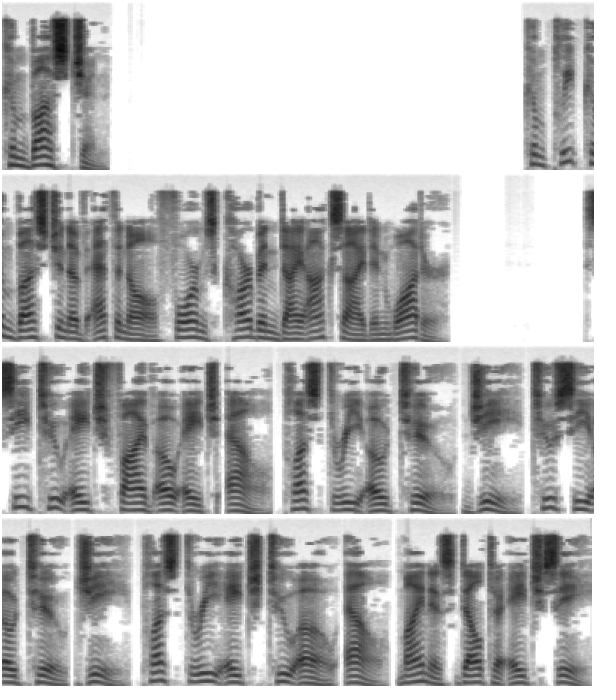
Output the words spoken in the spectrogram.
Combustion. Complete combustion of ethanol forms carbon dioxide and water. C2H5OH L plus 3O2 G 2CO2 G plus 3H2O L minus delta HC.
